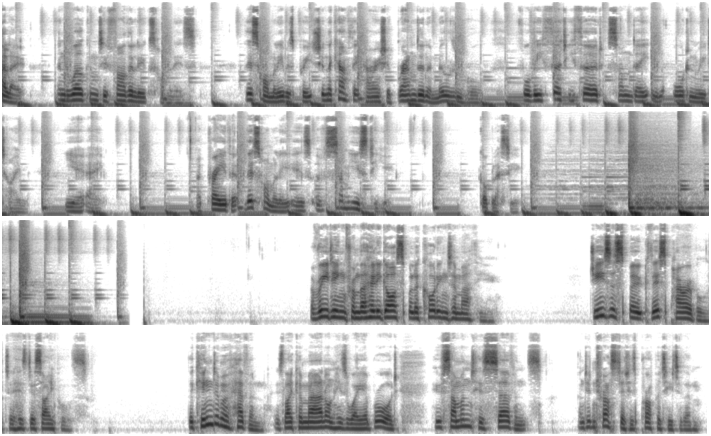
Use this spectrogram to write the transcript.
Hello, and welcome to Father Luke's Homilies. This homily was preached in the Catholic parish of Brandon and Mildenhall for the 33rd Sunday in Ordinary Time, Year A. I pray that this homily is of some use to you. God bless you. A reading from the Holy Gospel according to Matthew. Jesus spoke this parable to his disciples. The kingdom of heaven is like a man on his way abroad who summoned his servants and entrusted his property to them.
